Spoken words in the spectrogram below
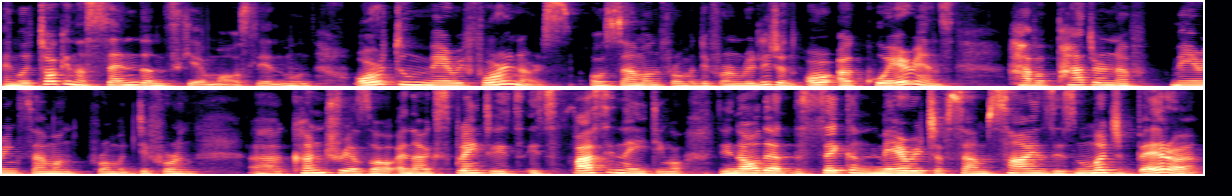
and we're talking ascendants here mostly and moon, or to marry foreigners or someone from a different religion, or Aquarians have a pattern of marrying someone from a different uh, country as well. And I'll explain to you, it's, it's fascinating. You know that the second marriage of some signs is much better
